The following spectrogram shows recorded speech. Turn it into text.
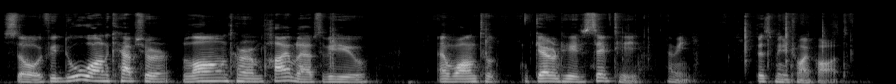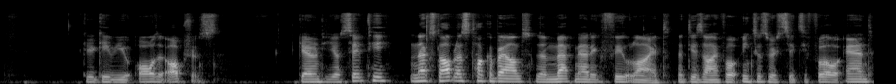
So if you do want to capture long-term time-lapse video and want to guarantee its safety, I mean, this mini tripod can give you all the options. Guarantee your safety. Next up, let's talk about the magnetic fill light, the design for Insta360 Flow and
